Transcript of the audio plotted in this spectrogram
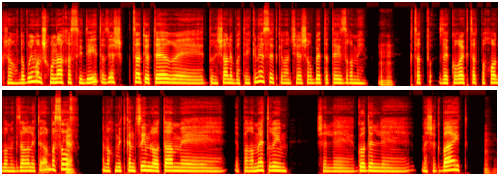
כשאנחנו מדברים על שכונה חסידית, אז יש קצת יותר אה, דרישה לבתי כנסת, כיוון שיש הרבה תתי זרמים. מהמם. קצת, זה קורה קצת פחות במגזר הליטאי, אבל בסוף כן. אנחנו מתכנסים לאותם אה, פרמטרים של אה, גודל אה, משק בית מהמם.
